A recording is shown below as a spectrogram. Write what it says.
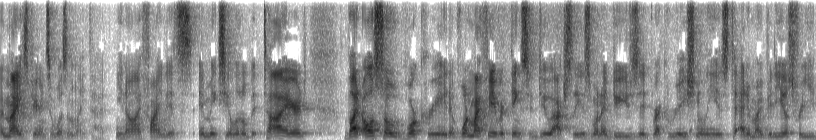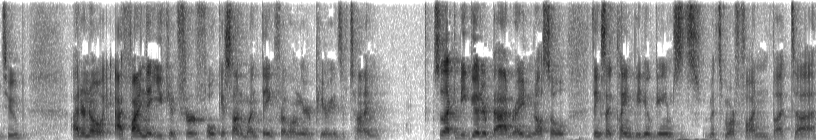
in my experience it wasn't like that. You know, I find it's it makes you a little bit tired, but also more creative. One of my favorite things to do actually is when I do use it recreationally is to edit my videos for YouTube. I don't know, I find that you can sort of focus on one thing for longer periods of time. So that can be good or bad, right? And also things like playing video games, it's it's more fun, but uh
